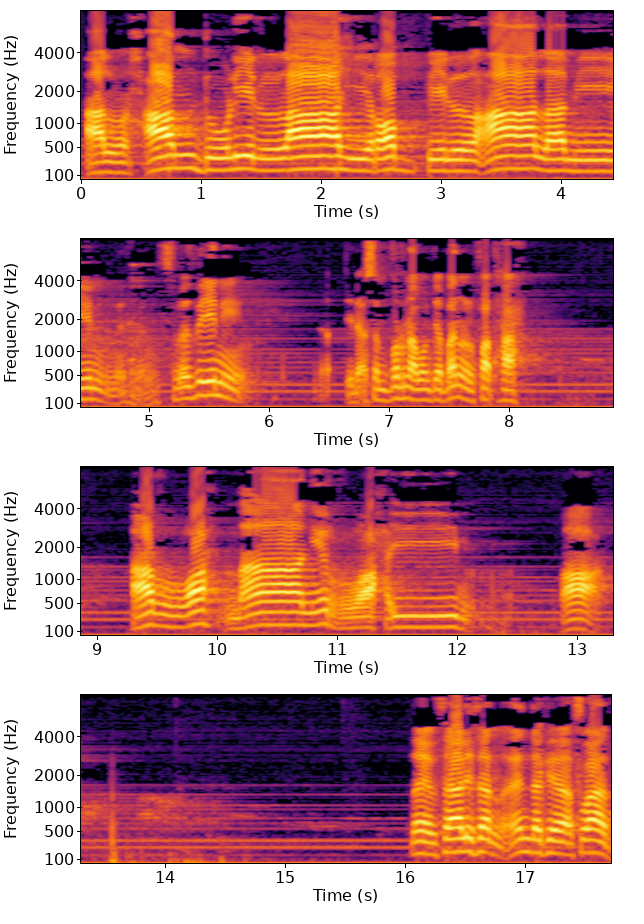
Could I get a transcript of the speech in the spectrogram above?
Alhamdulillahi Rabbil Alamin. Seperti ini. Tidak sempurna pengucapan Al-Fathah. Ar-Rahmanir Rahim. Ah. طيب ثالثا عندك يا فؤاد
